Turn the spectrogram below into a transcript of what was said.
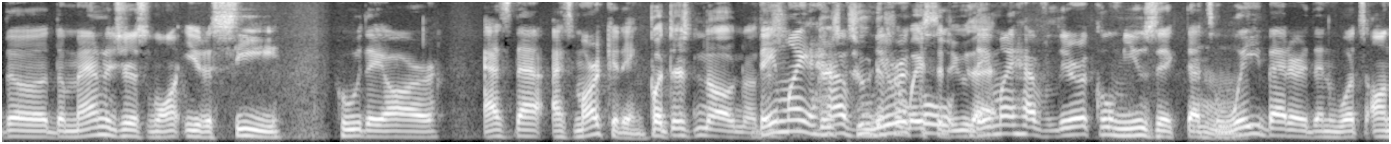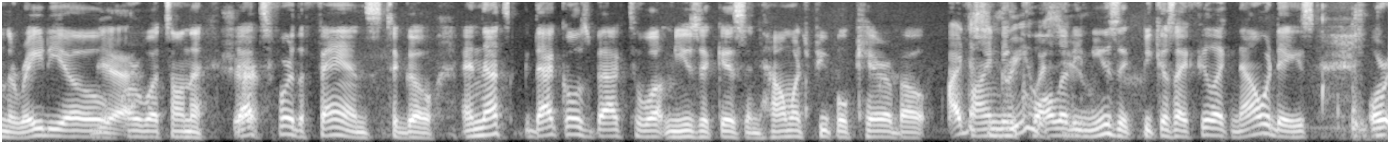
the the managers want you to see who they are as that as marketing But there's no, no. they there's- might there's have two lyrical, different ways to do that. They might have lyrical music that's Mhm. way better than what's on the radio Yeah. or what's on the. Sure. That's for the fans to go, and that's that goes back to what music is and how much people care about finding quality music. Because I feel like nowadays, or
